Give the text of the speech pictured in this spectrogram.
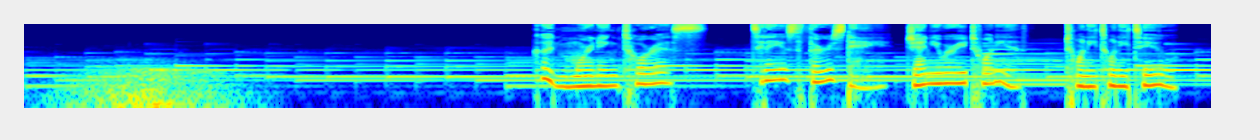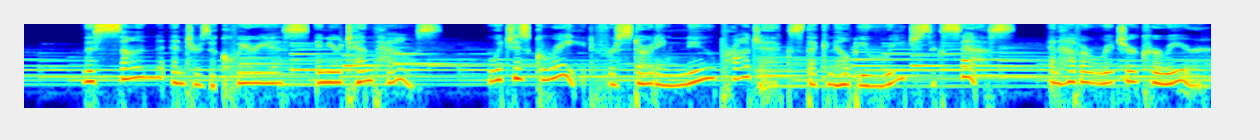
Good morning, Taurus. Today is Thursday, January 20th, 2022. The sun enters Aquarius in your 10th house, which is great for starting new projects that can help you reach success and have a richer career.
